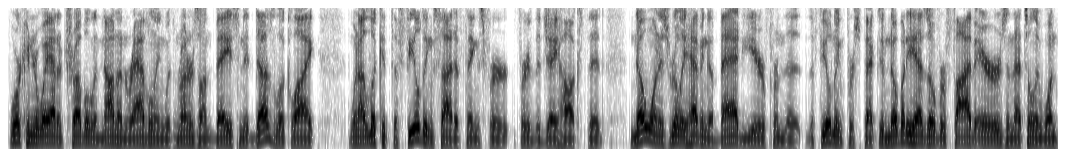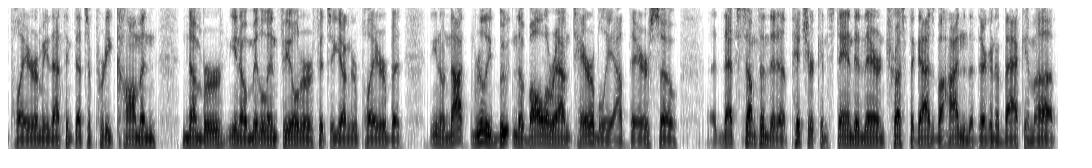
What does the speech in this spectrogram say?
working your way out of trouble and not unraveling with runners on base, and it does look like when I look at the fielding side of things for for the Jayhawks that no one is really having a bad year from the the fielding perspective. Nobody has over 5 errors and that's only one player. I mean, I think that's a pretty common number, you know, middle infield or if it's a younger player, but you know, not really booting the ball around terribly out there. So that's something that a pitcher can stand in there and trust the guys behind him that they're going to back him up,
